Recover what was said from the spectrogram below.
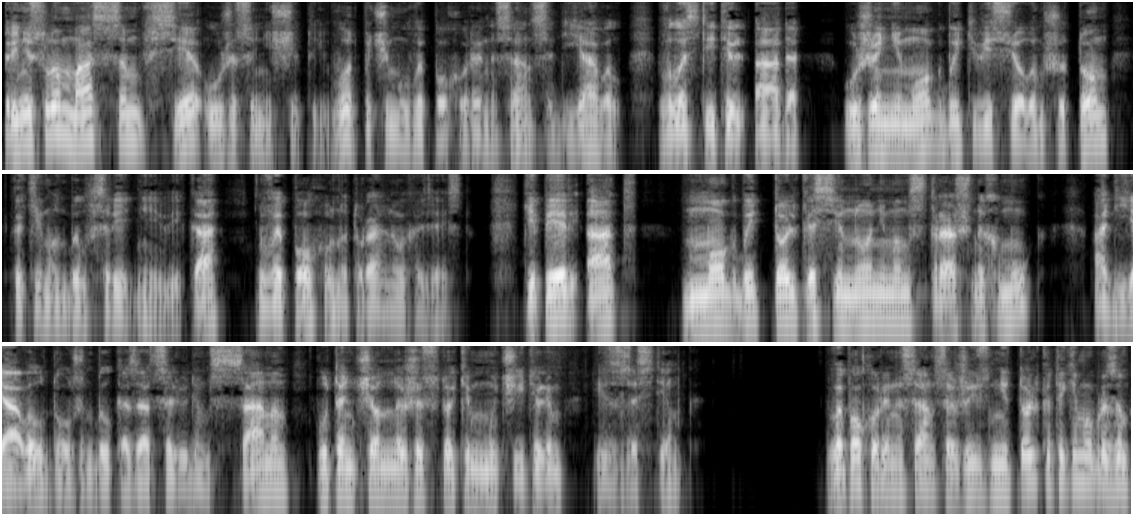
принесло массам все ужасы нищеты. Вот почему в эпоху Ренессанса дьявол, властитель ада, уже не мог быть веселым шутом, каким он был в средние века, в эпоху натурального хозяйства. Теперь ад мог быть только синонимом страшных мук, а дьявол должен был казаться людям самым утонченно жестоким мучителем из-за стенка. В эпоху Ренессанса жизнь не только таким образом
